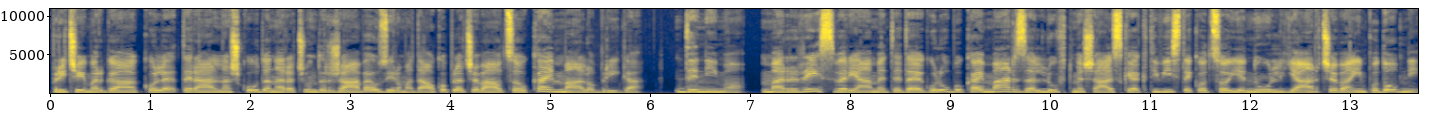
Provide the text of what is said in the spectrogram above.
pri čemer ga kolateralna škoda na račun države oziroma davkoplačevalcev kaj malo briga. Denimo, mar res verjamete, da je golobu kaj mar za luftmešalske aktiviste, kot so Jenul, Jarčeva in podobni?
